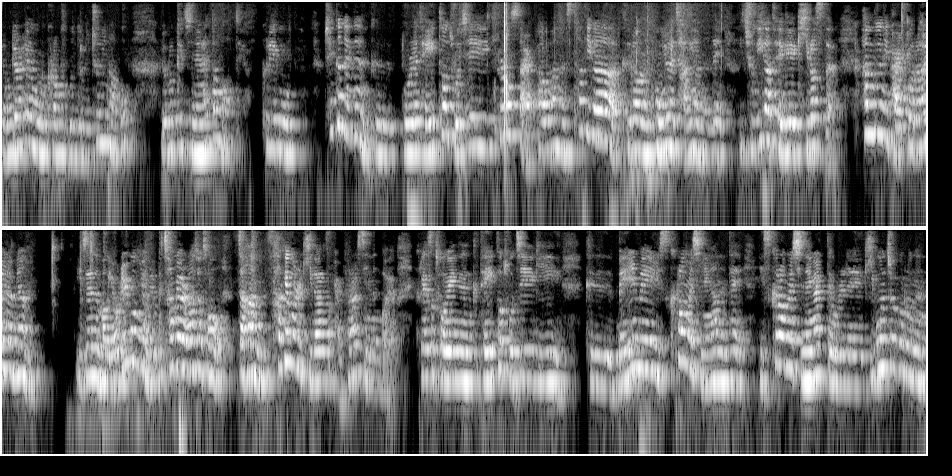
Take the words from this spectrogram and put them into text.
연결해오는 그런 부분들을 튜닝하고 이렇게 진행했던 것 같아요. 그리고 최근에는 그 원래 데이터 조직 플러스 알파로 하는 스터디가 그런 공유의 장이었는데 이 주기가 되게 길었어요. 한 분이 발표를 하려면 이제는 막 17명 이렇게 참여를 하셔서 진짜 한 4개월을 기다려서 발표를 할 수 있는 거예요. 그래서 저희는 그 데이터 조직이 그 매일매일 스크럼을 진행하는데 이 스크럼을 진행할 때 원래 기본적으로는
